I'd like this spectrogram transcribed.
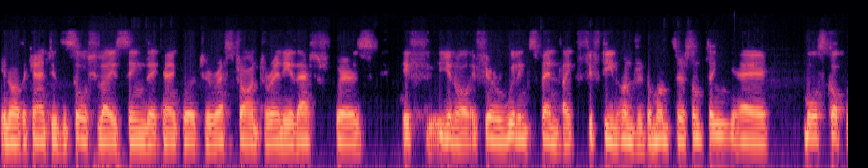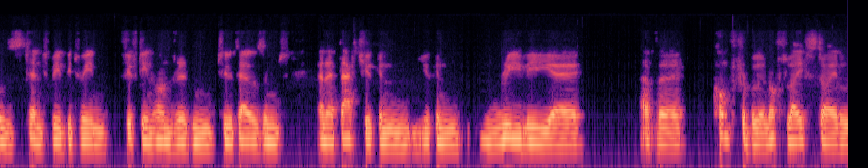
You know, they can't do the socializing. They can't go to a restaurant or any of that. Whereas if you know if you're willing to spend like 1500 a month or something, uh, most couples tend to be between 1500 and 2000 and at that you can you can really uh, have a comfortable enough lifestyle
